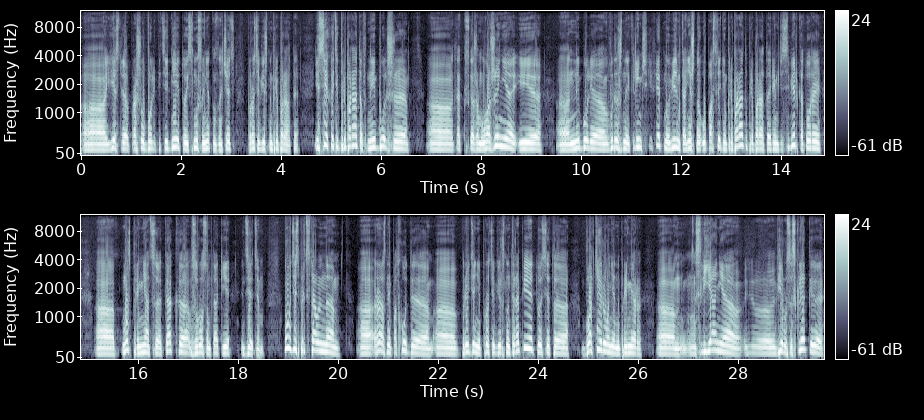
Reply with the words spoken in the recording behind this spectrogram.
э, если прошло более пяти дней, то и смысла нет назначать противовирусные препараты. Из всех этих препаратов наибольшее, э, так скажем, уважение и э, наиболее выраженный клинический эффект мы видим, конечно, у последнего препарата, препарата ремдисивир, который может применяться как взрослым, так и детям. Ну, вот здесь представлена Э, разные подходы э, проведения противовирусной терапии, то есть это блокирование, например, э, слияния вируса с клеткой,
